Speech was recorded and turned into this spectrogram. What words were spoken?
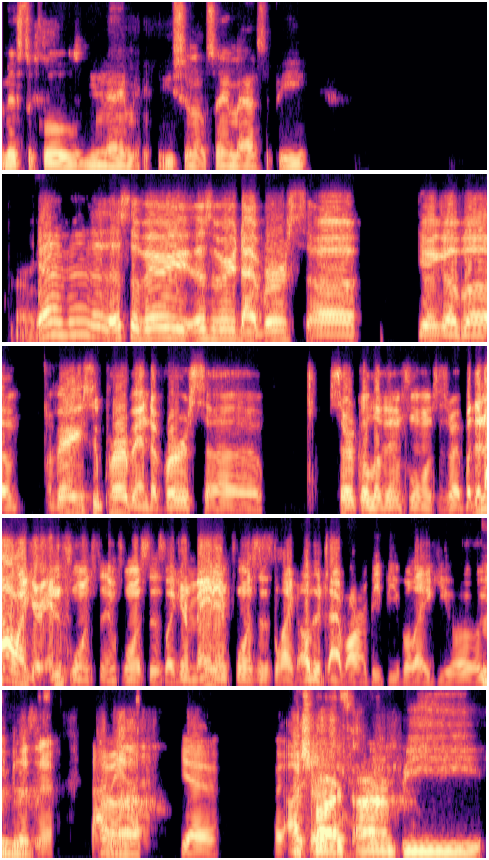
Mystikal, you name it. You see what I'm saying, Master P. Yeah, man, that's a very that's a very diverse uh gang of uh, a very superb and diverse uh circle of influences, right? But they're not like your influence influences. Like your main influences, like other type R and B people, like you. Oh, you mm-hmm. be listening. I mean, uh, yeah. Like as far as R and B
